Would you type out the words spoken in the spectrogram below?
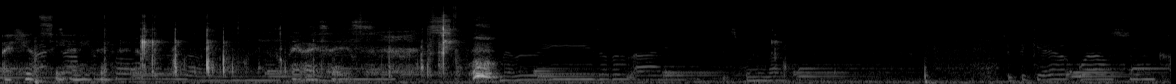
I can't see anything. I know. My eyesight is. Dad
